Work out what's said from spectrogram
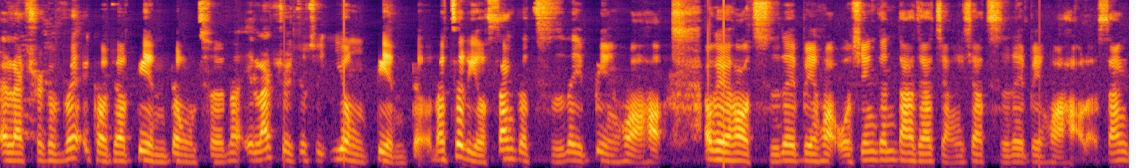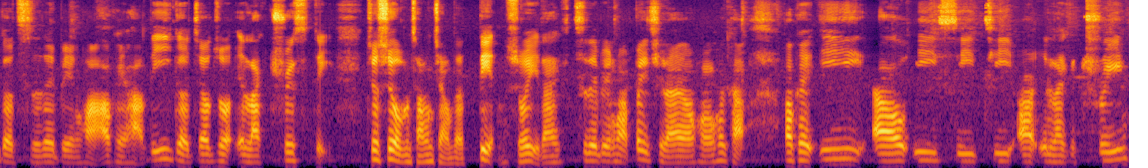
Electric vehicle 叫电动车，那 electric 就是用电的。那这里有三个词类变化哈，OK 哈，词类变化，我先跟大家讲一下词类变化好了，三个词类变化，OK 好，第一个叫做 electricity，就是我们常讲的电，所以来词类变化背起来哦，我们会考，OK，E L E C T R electricity，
